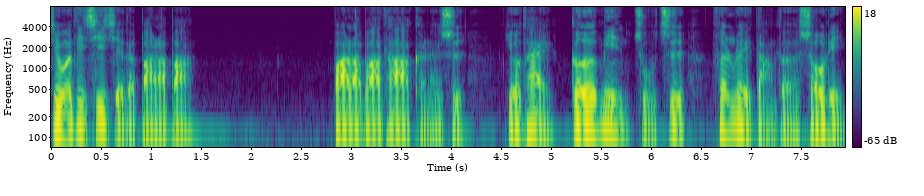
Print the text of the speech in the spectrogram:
经文第七节的巴拉巴，巴拉巴他可能是犹太革命组织奋锐党的首领，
